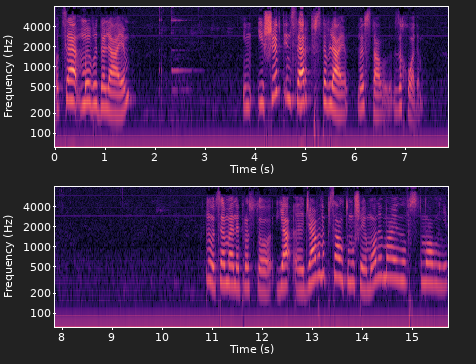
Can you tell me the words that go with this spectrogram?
Оце ми видаляємо. І, Shift Insert вставляємо. Ми вставили. Заходимо. Ну, це в мене просто. Я е, Java написала, тому що я моди маю на встановленні.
